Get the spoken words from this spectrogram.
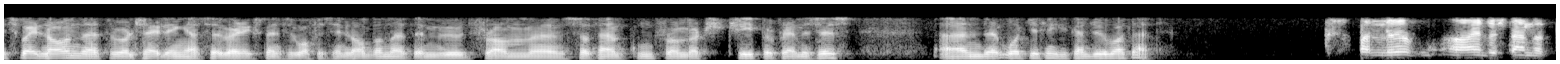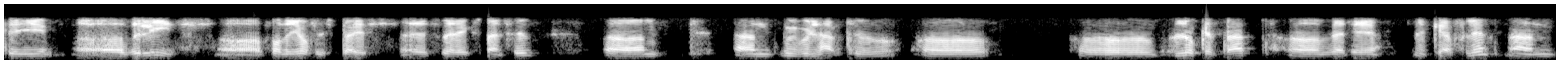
It's well known that World Sailing has a very expensive office in London, that they moved from uh, Southampton from much cheaper premises. And uh, what do you think you can do about that? Uh, I understand that the lease for the office space is very expensive. Um and we will have to look at that very carefully and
